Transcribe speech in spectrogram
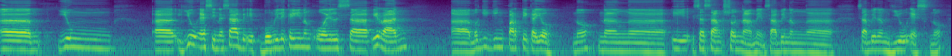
uh, yung uh, US sinasabi if bumili kayo ng oil sa Iran uh, magiging parte kayo no ng uh, isa-sanction namin sabi ng uh, sabi ng US no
